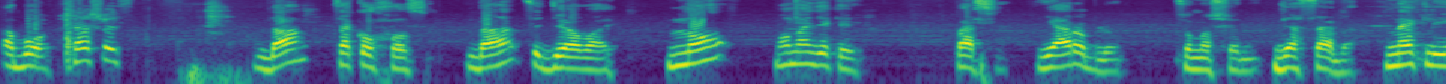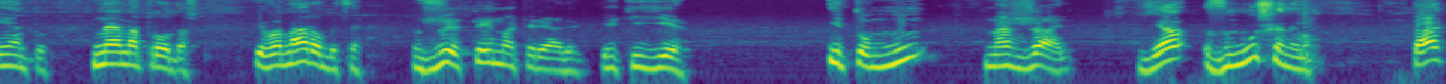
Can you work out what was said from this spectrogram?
або ще щось. Да, це колхоз. Да, це DIY. Но момент який? Перше, я роблю цю машину для себе, не клієнту, не на продаж. І вона робиться з тих матеріалів, які є. І тому, на жаль, я змушений так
